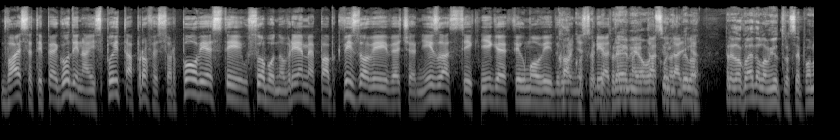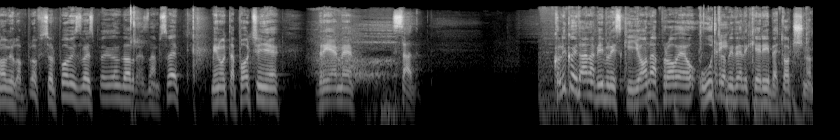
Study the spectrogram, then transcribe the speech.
25 godina iz Splita, profesor povijesti, u slobodno vrijeme, pub kvizovi, večernji izlasci, knjige, filmovi, druženje Kako s se prijateljima i ovo tako dalje. bilo pred ogledalom jutro se ponovilo. Profesor Povis 25, dobro, znam sve. Minuta počinje, vrijeme sad. Koliko je dana biblijski Jona proveo u utrobi velike ribe? Točno.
